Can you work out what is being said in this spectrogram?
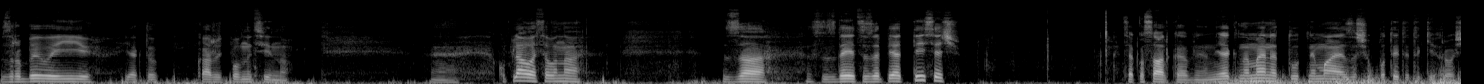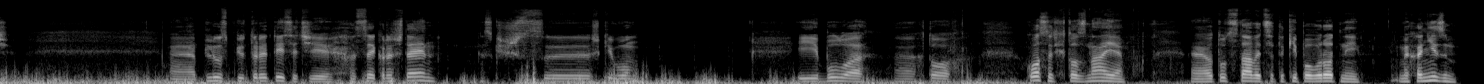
зробили її, як то кажуть, повноцінно. Е, Куплялася вона за, здається, за 5 тисяч. Ця косарка. Як на мене, тут немає за що платити такі гроші. Е, Плюс півтори тисячі цей кронштейн з е, шківом. І було, е, хто косить, хто знає, отут ставиться такий поворотний механізм.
